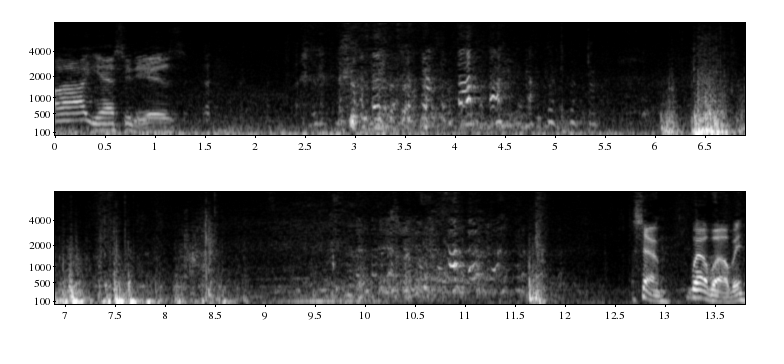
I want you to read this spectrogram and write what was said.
Ah, yes, it is. so, where were we?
